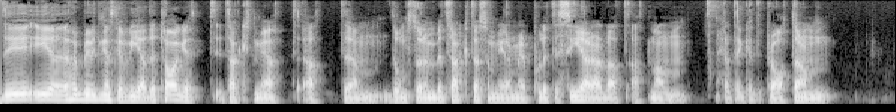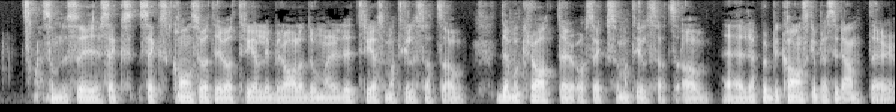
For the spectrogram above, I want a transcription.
det är, har blivit ganska vedertaget i takt med att, att um, domstolen betraktas som mer och mer politiserad. Att, att man helt enkelt pratar om, som du säger, sex, sex konservativa och tre liberala domare. Det är tre som har tillsatts av demokrater och sex som har tillsatts av eh, republikanska presidenter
